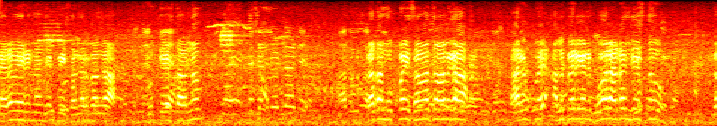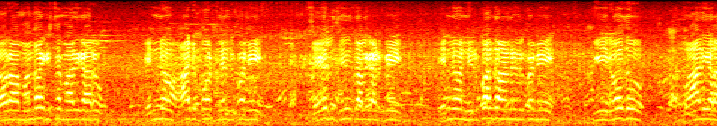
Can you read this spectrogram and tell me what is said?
నెరవేరిందని చెప్పి సందర్భంగా గుర్తు చేస్తా ఉన్నాం. గత ముప్పై సంవత్సరాలుగా అలుపె అలుపెరుగని పోరాటం చేస్తూ గౌరవ మందాకృష్ణ మాది గారు ఎన్నో ఆటుపోట్లు ఎదుర్కొని జైలు జీవితాలు గడిపి ఎన్నో నిర్బంధాలను ఎదుర్కొని ఈరోజు మాదిగల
